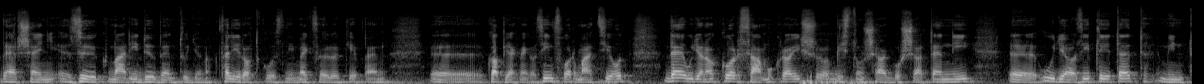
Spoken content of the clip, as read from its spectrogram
versenyzők már időben tudjanak feliratkozni, megfelelőképpen kapják meg az információt, de ugyanakkor számukra is biztonságossá tenni úgy az itt létet, mint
